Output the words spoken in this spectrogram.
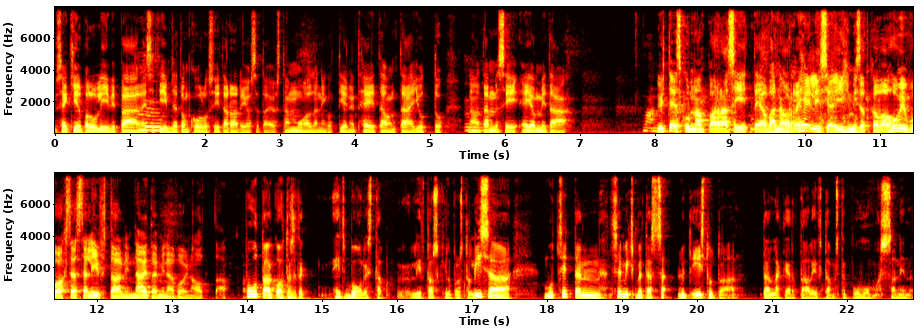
se kilpailu liivi päälle mm. ja sitten ihmiset on kuullut siitä radiossa tai jostain muualta niin tiennyt, että hei, tämä on tämä juttu. Mm. Nämä on tämmöisiä, ei ole mitään yhteiskunnan parasiitteja, vaan ne on rehellisiä ihmisiä, jotka vaan huvin vuoksi tässä liftaa, niin näitä minä voin auttaa. Puhutaan kohta sitä Hitchballista liftauskilpailusta lisää, mutta sitten se, miksi me tässä nyt istutaan tällä kertaa liftaamista puhumassa, niin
